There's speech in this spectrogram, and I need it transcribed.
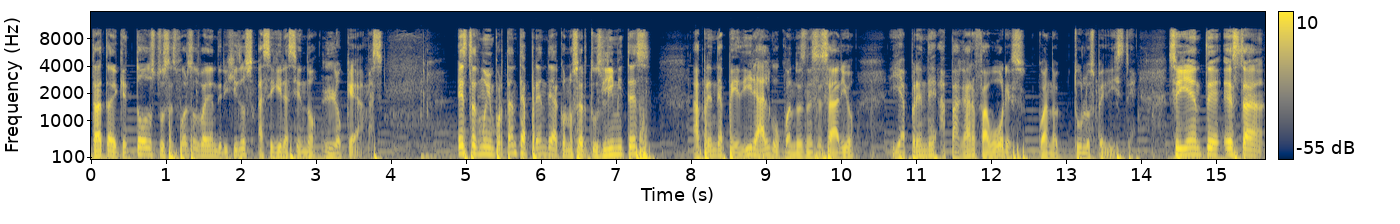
trata de que todos tus esfuerzos vayan dirigidos a seguir haciendo lo que amas. Esto es muy importante, aprende a conocer tus límites, aprende a pedir algo cuando es necesario y aprende a pagar favores cuando tú los pediste. Siguiente, esta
